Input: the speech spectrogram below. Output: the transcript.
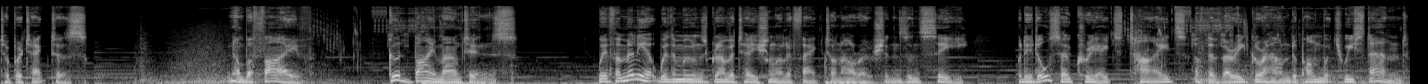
to protect us. Number 5. Goodbye Mountains We're familiar with the Moon's gravitational effect on our oceans and sea, but it also creates tides of the very ground upon which we stand.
